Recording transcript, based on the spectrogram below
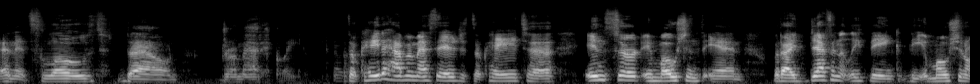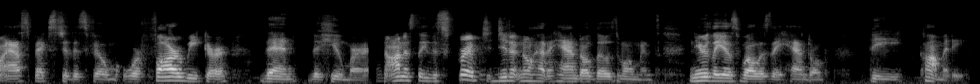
and it slows down dramatically. It's okay to have a message, it's okay to insert emotions in, but I definitely think the emotional aspects to this film were far weaker than the humor. And honestly, the script didn't know how to handle those moments nearly as well as they handled the comedy.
